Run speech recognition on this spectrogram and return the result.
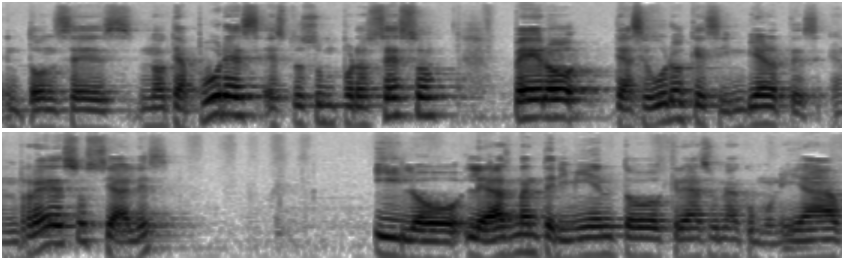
Entonces, no te apures, esto es un proceso, pero te aseguro que si inviertes en redes sociales y lo, le das mantenimiento, creas una comunidad,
